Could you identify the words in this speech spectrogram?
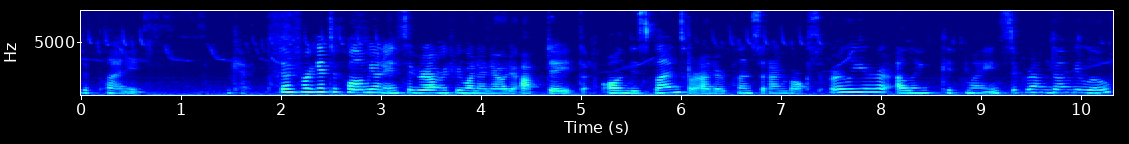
the plant is okay don't forget to follow me on Instagram if you want to know the update on these plants or other plants that I unboxed earlier. I'll link it my Instagram down below.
